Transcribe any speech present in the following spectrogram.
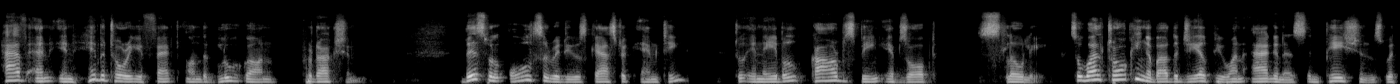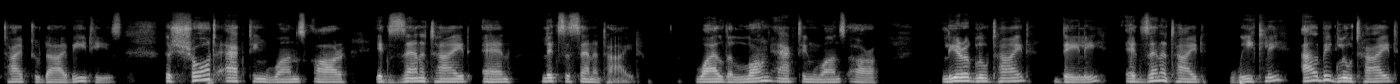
have an inhibitory effect on the glucagon production. This will also reduce gastric emptying to enable carbs being absorbed slowly. So, while talking about the GLP 1 agonists in patients with type 2 diabetes, the short acting ones are exenatide and lixisenatide, while the long acting ones are liraglutide daily, exenatide weekly, albiglutide,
